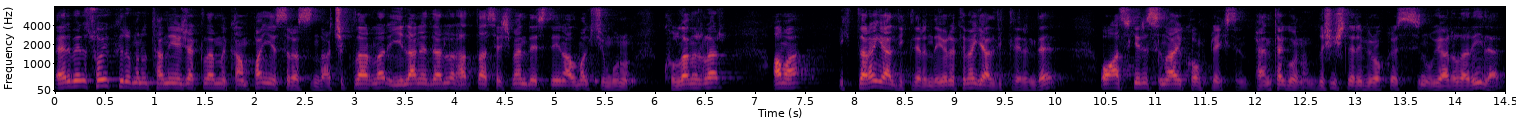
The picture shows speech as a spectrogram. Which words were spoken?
Ermeni soykırımını tanıyacaklarını kampanya sırasında açıklarlar, ilan ederler. Hatta seçmen desteğini almak için bunu kullanırlar. Ama iktidara geldiklerinde, yönetime geldiklerinde o askeri sınai kompleksin, Pentagon'un, dışişleri bürokrasisinin uyarılarıyla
